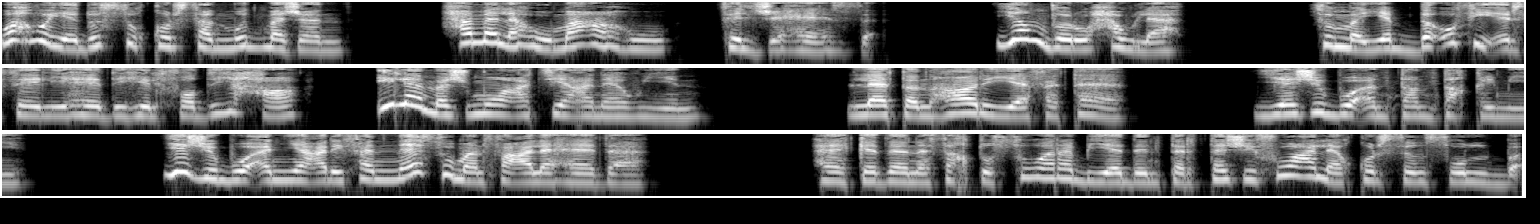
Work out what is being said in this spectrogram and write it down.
وهو يدس قرصا مدمجا حمله معه في الجهاز ينظر حوله ثم يبدأ في إرسال هذه الفضيحة إلى مجموعة عناوين. لا تنهاري يا فتاة يجب أن تنتقمي يجب أن يعرف الناس من فعل هذا. هكذا نسخت الصور بيد ترتجف على قرص صلب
